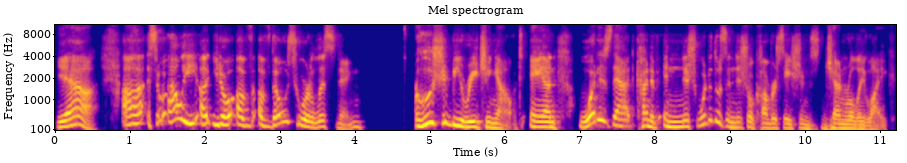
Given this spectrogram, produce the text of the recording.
Yeah. Uh, so Ali, uh, you know, of of those who are listening, who should be reaching out, and what is that kind of initial? What are those initial conversations generally like?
